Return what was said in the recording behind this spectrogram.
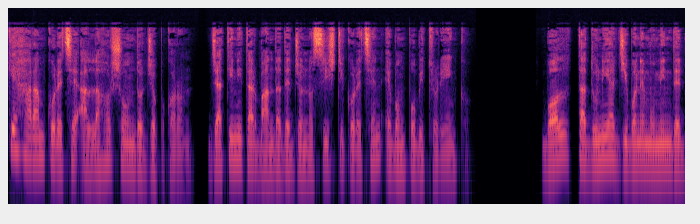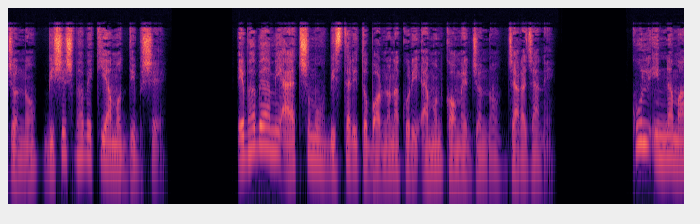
কে হারাম করেছে আল্লাহর সৌন্দর্যপকরণ যা তিনি তার বান্দাদের জন্য সৃষ্টি করেছেন এবং পবিত্র রিঙ্ক বল, তা দুনিয়ার জীবনে মুমিনদের জন্য, বিশেষভাবে কিয়ামত দিবসে। এভাবে আমি আয়াতসমূহ বিস্তারিত বর্ণনা করি এমন কমের জন্য, যারা জানে। কুল ইন্নামা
